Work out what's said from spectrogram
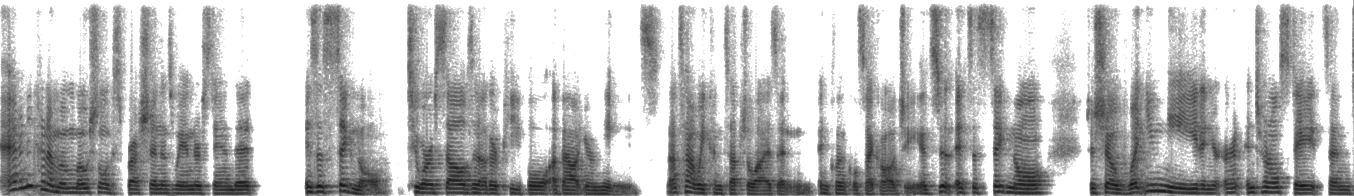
any kind of emotional expression, as we understand it, is a signal to ourselves and other people about your needs. That's how we conceptualize it in, in clinical psychology. It's just, it's a signal to show what you need in your internal states and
